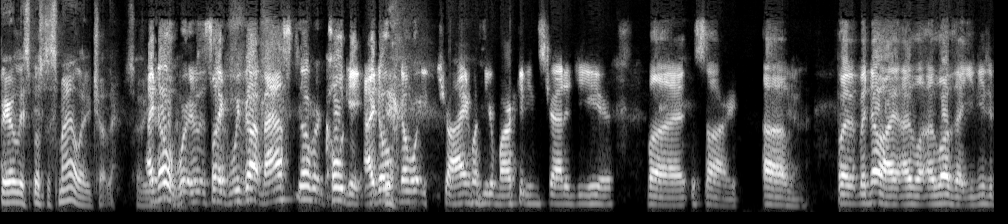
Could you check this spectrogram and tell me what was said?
barely supposed to smile at each other. So I know we're, it's like we've got masks over at Colgate. I don't Yeah. know what you're trying with your marketing strategy here, but sorry. Um, Yeah. But but no, I, I I love that. You need to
